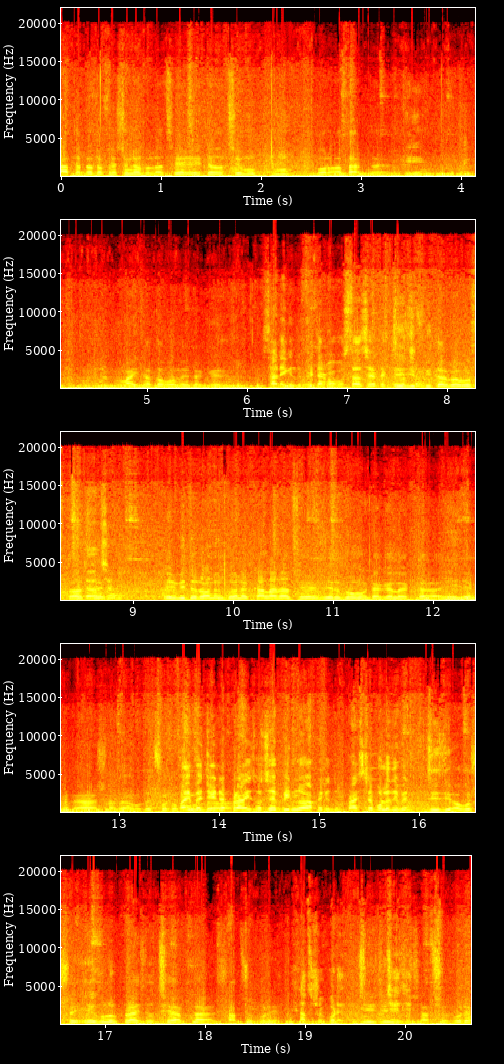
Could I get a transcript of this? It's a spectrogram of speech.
হাতাটা ফ্যাশনেবল আছে এটা হচ্ছে বড় হাতা কি? মাইক হাতা বলে এটাকে। সাইডে কিন্তু ফিতার ব্যবস্থা আছে দেখতে জি জি ফিতার ব্যবস্থা আছে। আছে। এর ভিতরে অনেক ধরনের কালার আছে যেরকম ওটা গেল একটা এই যে একটা সাদার মধ্যে ছোট ফাইন ভাই যেটা প্রাইস হচ্ছে ভিন্ন আপনি কিন্তু প্রাইসটা বলে দিবেন। জি জি অবশ্যই। এগুলোর প্রাইস হচ্ছে আপনার সাতশো করে। সাতশো করে? জি জি জি জি। সাতশো করে।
